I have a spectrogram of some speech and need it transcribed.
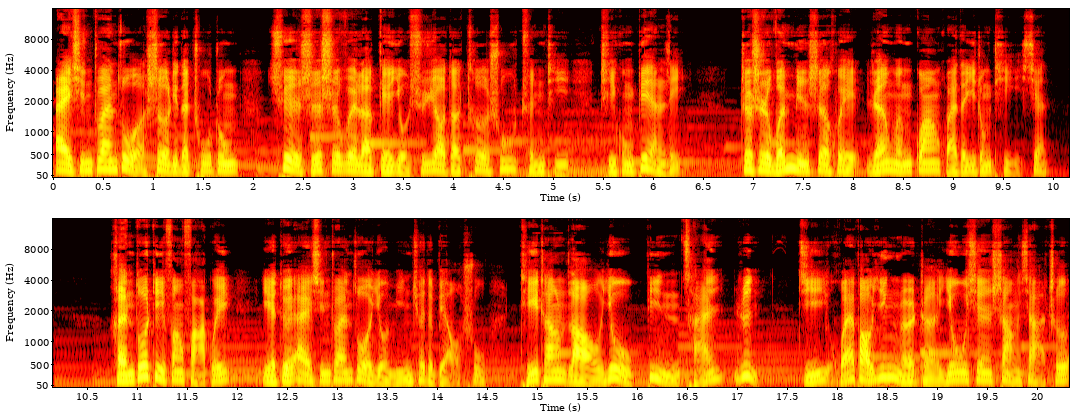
爱心专座设立的初衷，确实是为了给有需要的特殊群体提供便利，这是文明社会人文关怀的一种体现。很多地方法规也对爱心专座有明确的表述，提倡老幼病残孕及怀抱婴儿者优先上下车，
